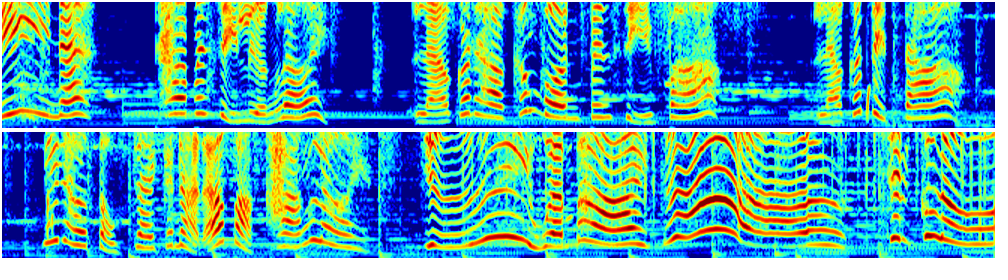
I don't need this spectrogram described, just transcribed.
นี่นะทาเป็นสีเหลืองเลย แล้วก็ทาข้างบนเป็นสีฟ้า แล้วก็ติดตา นี่เธอตกใจขนาดอ้าปากค้างเลย จื้ยแวมไพร์อ้าฉันกลัว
